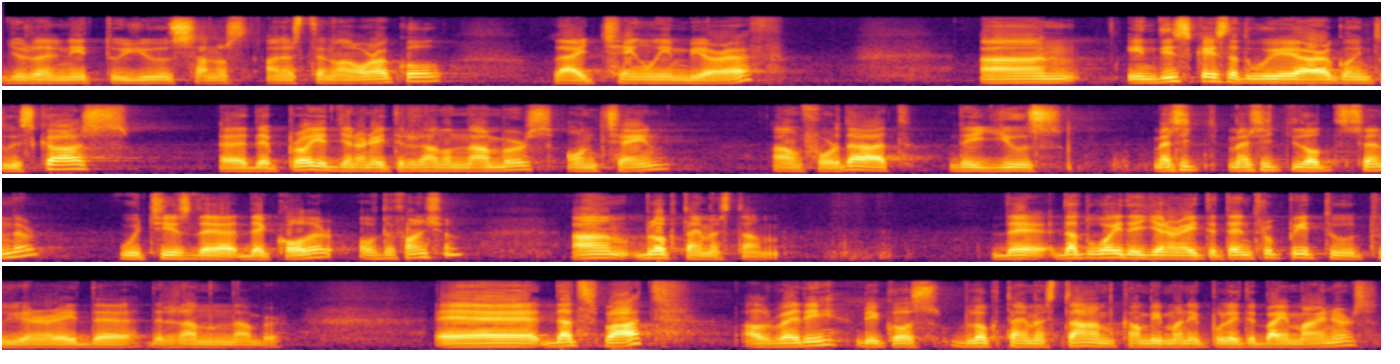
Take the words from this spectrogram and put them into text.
You really need to use an, an external oracle like Chainlink VRF. And in this case that we are going to discuss, uh, the project generated random numbers on chain, and for that they use message, message.sender, which is the, the caller of the function, and block timestamp. The, that way they generated entropy to, to generate the, the random number. Uh, that's bad already because block timestamp can be manipulated by miners,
